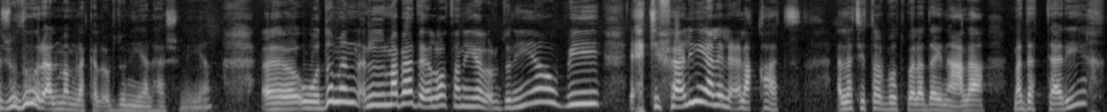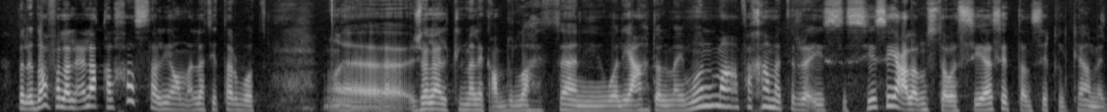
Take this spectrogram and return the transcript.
جذور المملكة الأردنية الهاشمية وضمن المبادئ الوطنية الأردنية وباحتفالية للعلاقات التي تربط بلدينا على مدى التاريخ بالإضافة للعلاقة الخاصة اليوم التي تربط جلالة الملك عبد الله الثاني ولي عهده الميمون مع فخامة الرئيس السيسي على المستوى السياسي التنسيق الكامل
